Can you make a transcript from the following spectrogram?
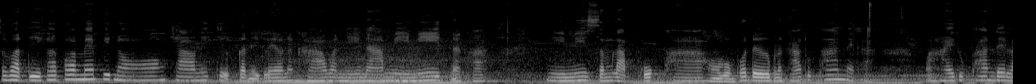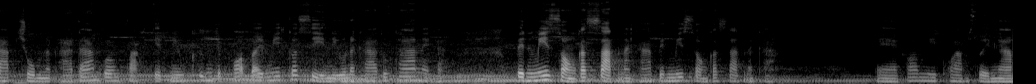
สวัสดีค่ะพ่อแม่พี่น้องเช้านี้เจอกันอีกแล้วนะคะ วันนี้น้ำมีมีดนะคะ มีมีดสำหรับพกพาของหลวงพ่อเดิมนะคะ ทุกท่านเนี่ยค่ะ มาให้ทุกท่านได้รับชมนะคะ ด้านบนฝักเจ็ดนิ้วครึ่งเฉพาะใบมีดก็สี่นิ้วนะคะ ทุกท่านเนี่ยค่ะ เป็นมีดสองกษัตริย์นะคะ เป็นมีดสองกษัตริย์นะคะแหมก็มีความสวยงาม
